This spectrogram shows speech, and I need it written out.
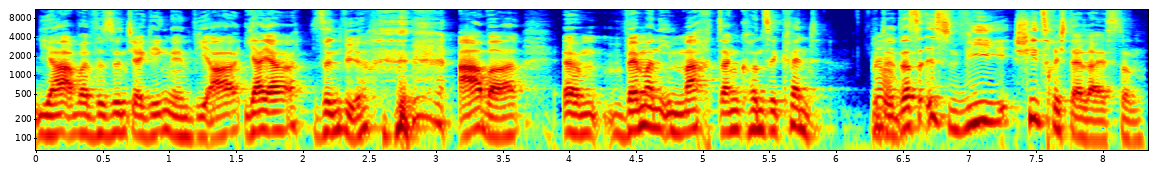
ja, aber wir sind ja gegen den VR. Ja, ja, sind wir. aber ähm, wenn man ihn macht, dann konsequent. Bitte. Ja. Das ist wie Schiedsrichterleistung.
